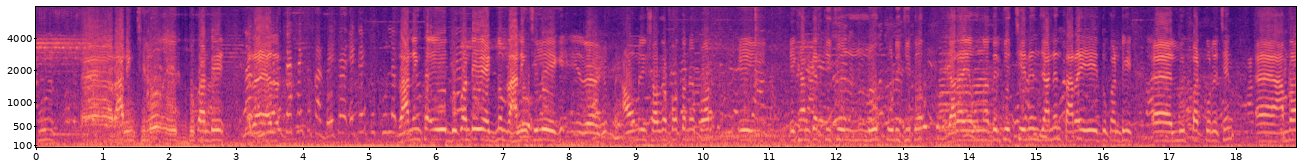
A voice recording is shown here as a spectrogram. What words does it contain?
ফুল রানিং ছিল। এই দোকানটি না, ভিডিওতে দেখাইতে পারবে এটা এটা একটু খুলে রানিং এই দোকানটি একদম রানিং ছিল। আওয়ামী লীগ সরকার পতনের পর এই এখানকার কিছু লোক পরিচিত যারা ওনাদেরকে চেনেন, জানেন, তারাই এই দোকানটি লুটপাট করেছেন। আমরা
